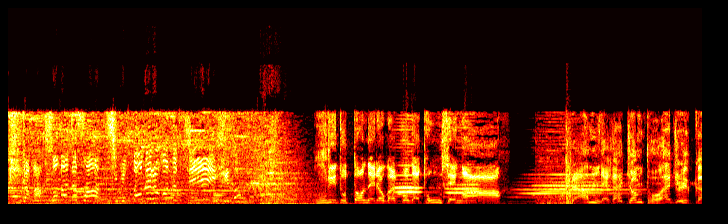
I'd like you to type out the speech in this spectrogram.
비가 막 쏟아져서 집이 떠내려가는지. 우리도 떠내려갈 거다, 동생아. 그럼 내가 좀 도와줄까?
